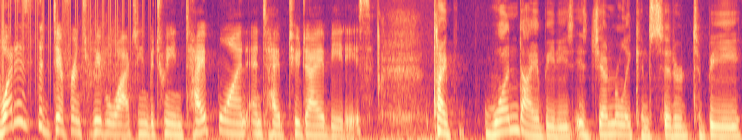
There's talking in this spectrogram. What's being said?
What is the difference for people watching between type 1 and type 2 diabetes? Type 1 diabetes is generally considered to be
